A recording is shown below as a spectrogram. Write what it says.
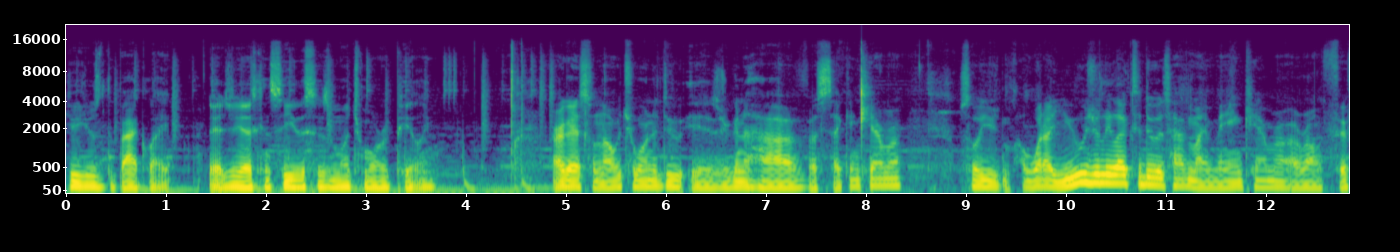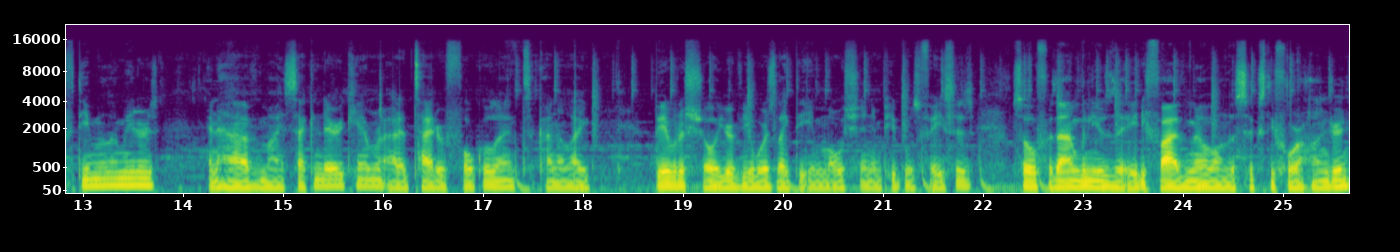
you use the backlight. As you guys can see, this is much more appealing. All right guys, so now what you wanna do is you're gonna have a second camera. So you, what I usually like to do is have my main camera around 50 millimeters and have my secondary camera at a tighter focal length to kind of like be able to show your viewers like the emotion in people's faces. So for that, I'm gonna use the 85 mil on the 6400.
